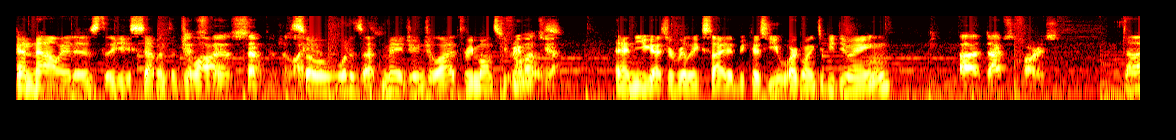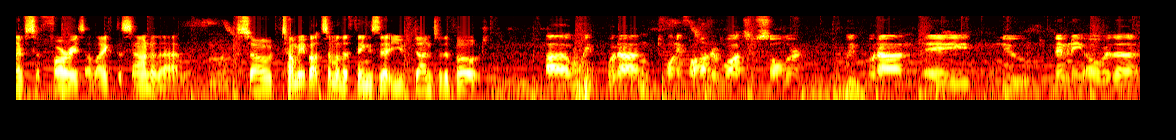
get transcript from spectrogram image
and now it is the 7th of July. It's the 7th of July. So what is that? May, June, July? Three months you've Three months, this. yeah. And you guys are really excited because you are going to be doing Uh, dive safaris. dive safaris. I like the sound of that. So tell me about some of the things that you've done to the boat. Uh, we put on 2,400 watts of solar. We put on a new bimini over the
